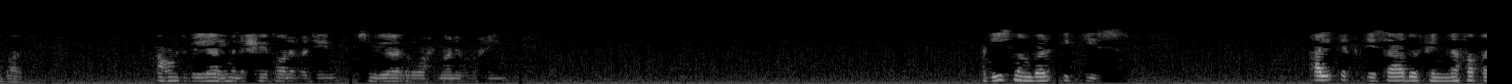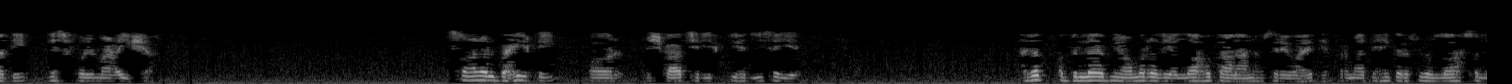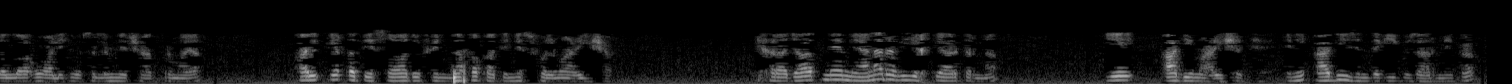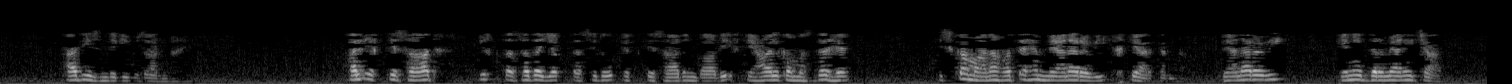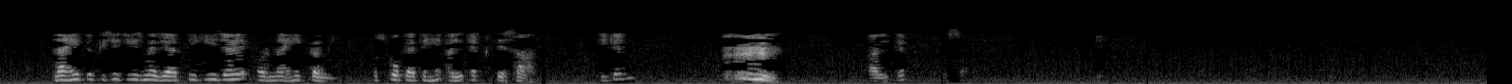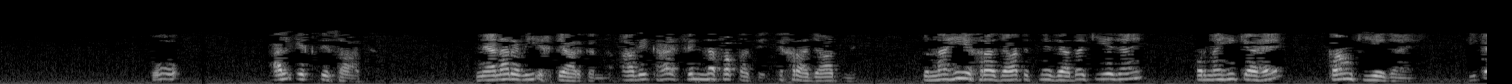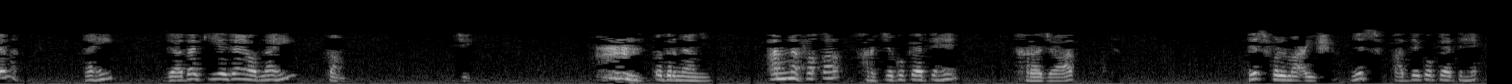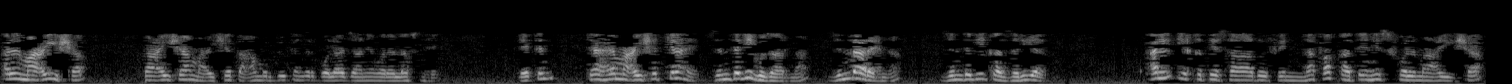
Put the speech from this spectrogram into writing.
اما بعد. اعوذ باللہ من الشیطان الرجیم بسم اللہ الرحمن الرحیم حدیث نمبر اکیس. الاقتصاد فی النفقت نصف المعیشہ سنن البحیقی اور اشکات شریف کی حدیث ہے یہ. حضرت عبداللہ ابن عمر رضی اللہ تعالیٰ عنہ سے روایت ہے، فرماتے ہیں کہ رسول اللہ صلی اللہ علیہ وسلم نے ارشاد فرمایا الاقتصاد فی النفقت نصف المعیشہ اخراجات میں میانہ روی اختیار کرنا یہ عادی معیشت ہے یعنی عادی زندگی گزارنے کا، عادی زندگی گزارنا ہے۔ الاقتصاد اقتصد یقتصد اقتصاد باب افتحال کا مصدر ہے۔ اس کا معنی ہوتا ہے میانہ روی اختیار کرنا۔ میانہ روی یعنی درمیانی چاپ۔ نہ ہی تو کسی چیز میں زیادتی کی جائے اور نہ ہی کمی۔ اس کو کہتے ہیں الاقتصاد۔ ٹھیک ہے جی؟ الاقتصاد۔ تو الاقتصاد، میانہ روی اختیار کرنا۔ آگے کہا ہے فن نفقت اخراجات میں۔ تو نہ ہی اخراجات اتنے زیادہ کیے جائیں اور نہ ہی کیا ہے، کم کیے جائیں۔ ٹھیک ہے نا؟ نہ ہی زیادہ کیے جائیں اور نہ ہی کم۔ جی۔ تو درمیانی۔ ان خرچے کو کہتے ہیں، اخراجات۔ نصف المعیشہ، نصف آدھے کو کہتے ہیں، المعیشہ۔ معیشہ معیشت عام اردو کے اندر بولا جانے والا لفظ ہے۔ لیکن کیا ہے معیشت؟ کیا ہے؟ زندگی گزارنا، زندہ رہنا۔ زندگی کا ذریعہ الاقتصاد فی النفقت نصف المعیشہ،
